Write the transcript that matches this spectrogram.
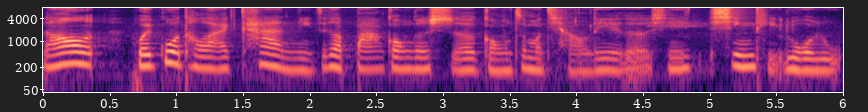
然后回过头来看你这个八宫跟十二宫这么强烈的星星体落入，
